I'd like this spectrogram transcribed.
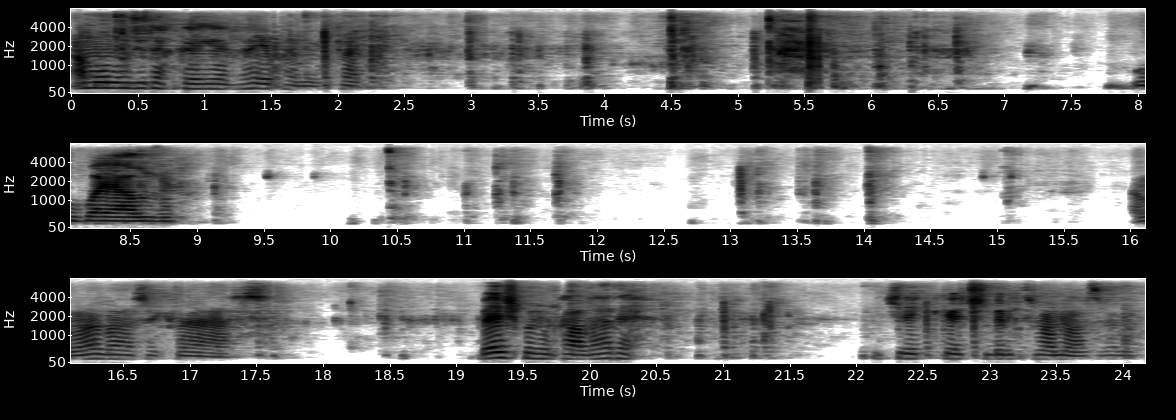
Ama 10. dakikaya gelmeden yaparım lütfen. Bu bayağı uzun. Ama bana çekmez. 5 bölüm kaldı hadi. 2 dakika içinde bitirmem lazım hemen.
